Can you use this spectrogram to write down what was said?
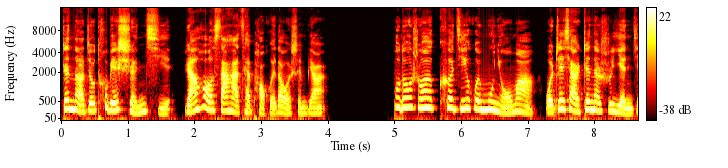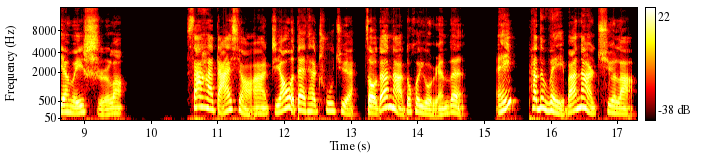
真的就特别神奇。然后撒哈才跑回到我身边。不都说柯基会牧牛吗？我这下真的是眼见为实了。撒哈打小啊，只要我带它出去，走到哪都会有人问：“哎，它的尾巴哪儿去了？”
